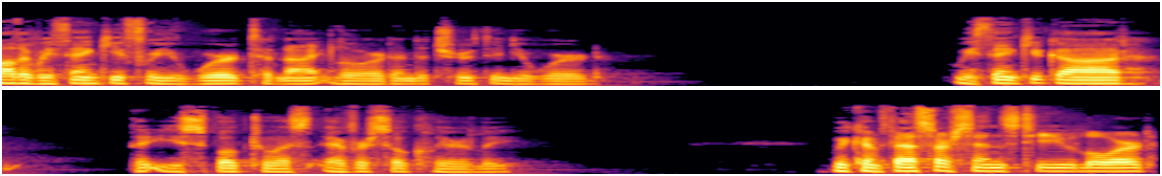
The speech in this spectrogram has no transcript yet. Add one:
Father, we thank you for your word tonight, Lord, and the truth in your word. We thank you, God, that you spoke to us ever so clearly. We confess our sins to you, Lord.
